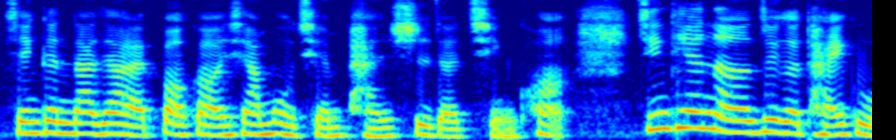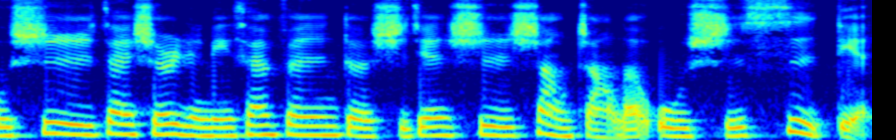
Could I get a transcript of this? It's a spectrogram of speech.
先跟大家来报告一下目前盘市的情况。今天呢，这个台股是在十二点零三分的时间是上涨了五十四点，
